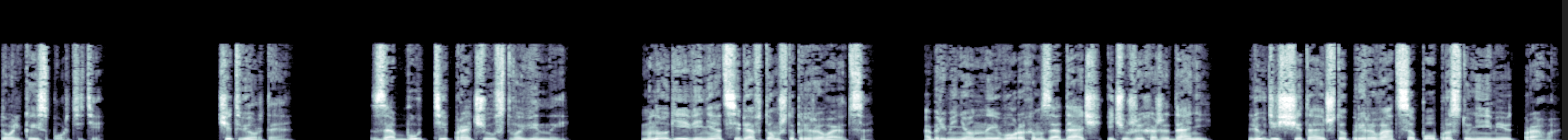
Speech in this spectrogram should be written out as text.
только испортите. Четвертое. Забудьте про чувство вины. Многие винят себя в том, что прерываются. Обремененные ворохом задач и чужих ожиданий, люди считают, что прерываться попросту не имеют права.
